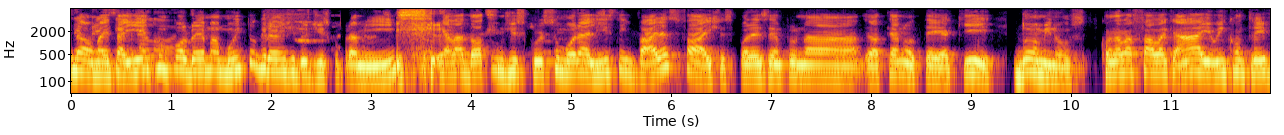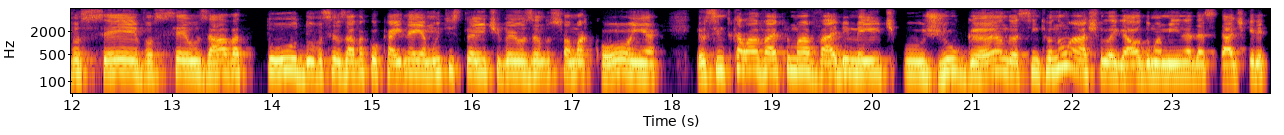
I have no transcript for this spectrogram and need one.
não, mas aí entra um problema muito grande do disco pra mim, que ela adota um discurso moralista em várias faixas. Por exemplo, na, eu até anotei aqui, Dominos, quando ela fala que, ah, eu encontrei você, você usava tudo, você usava cocaína e é muito estranho te ver usando só maconha. Eu sinto que ela vai para uma vibe meio, tipo, julgando, assim, que eu não acho legal de uma menina da cidade querer.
